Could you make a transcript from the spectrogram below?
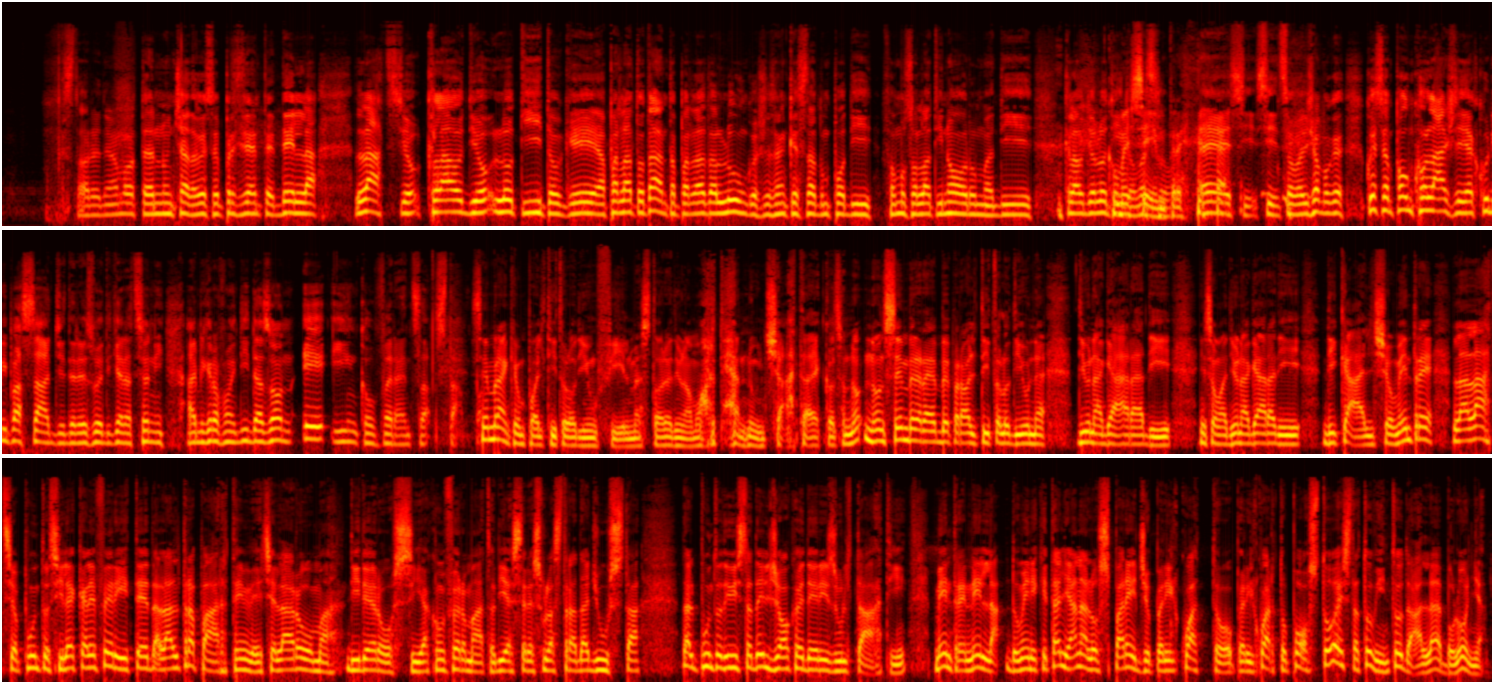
Storia di una morte annunciata, questo è il presidente della Lazio, Claudio Lotito, che ha parlato tanto, ha parlato a lungo, c'è anche stato un po' di famoso latinorum di Claudio Lotito. Come sempre. Eh sì, sì, insomma, diciamo che questo è un po' un collage di alcuni passaggi delle sue dichiarazioni ai microfoni di Dazon e in conferenza stampa. Sembra anche un po' il titolo di un film, Storia di una morte annunciata, ecco, no, non sembrerebbe però il titolo di, un, di una gara, di, insomma, di, una gara di, di calcio, mentre la Lazio appunto si lecca le ferite, dall'altra parte invece la Roma di De Rossi ha confermato di essere sulla strada giusta dal punto di vista del gioco e dei risultati, mentre nella domenica italiana lo spareggio per il quarto, per il quarto posto è stato vinto dal Bologna.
